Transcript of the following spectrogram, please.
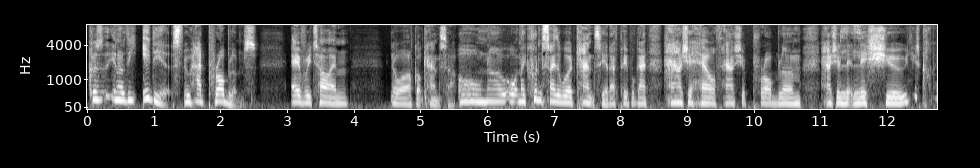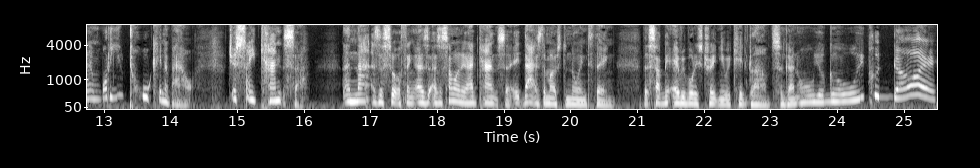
because you know the idiots who had problems every time oh, I've got cancer. Oh no! Or, and they couldn't say the word cancer. You'd have people going, "How's your health? How's your problem? How's your little issue?" You just kind of going, "What are you talking about?" Just say cancer, and that is the sort of thing. As as someone who had cancer, it, that is the most annoying thing. That suddenly everybody's treating you with kid gloves and going, "Oh, you're go, you could die."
